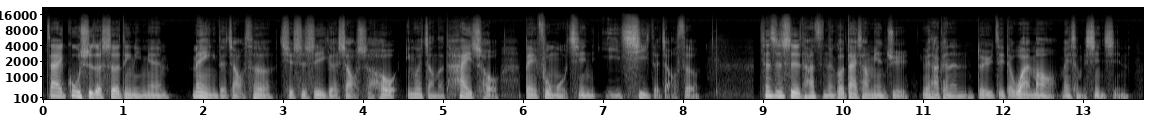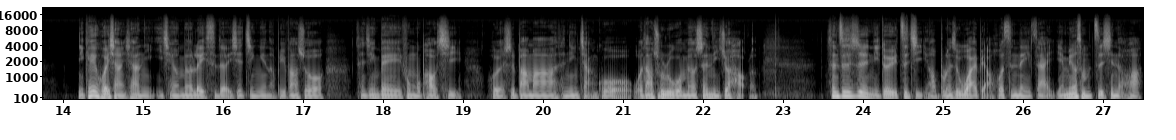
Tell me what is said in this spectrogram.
在故事的设定里面，魅影的角色其实是一个小时候因为长得太丑被父母亲遗弃的角色，甚至是他只能够戴上面具，因为他可能对于自己的外貌没什么信心。你可以回想一下，你以前有没有类似的一些经验呢？比方说，曾经被父母抛弃。或者是爸妈曾经讲过，我当初如果没有生你就好了，甚至是你对于自己哈，不论是外表或是内在，也没有什么自信的话，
